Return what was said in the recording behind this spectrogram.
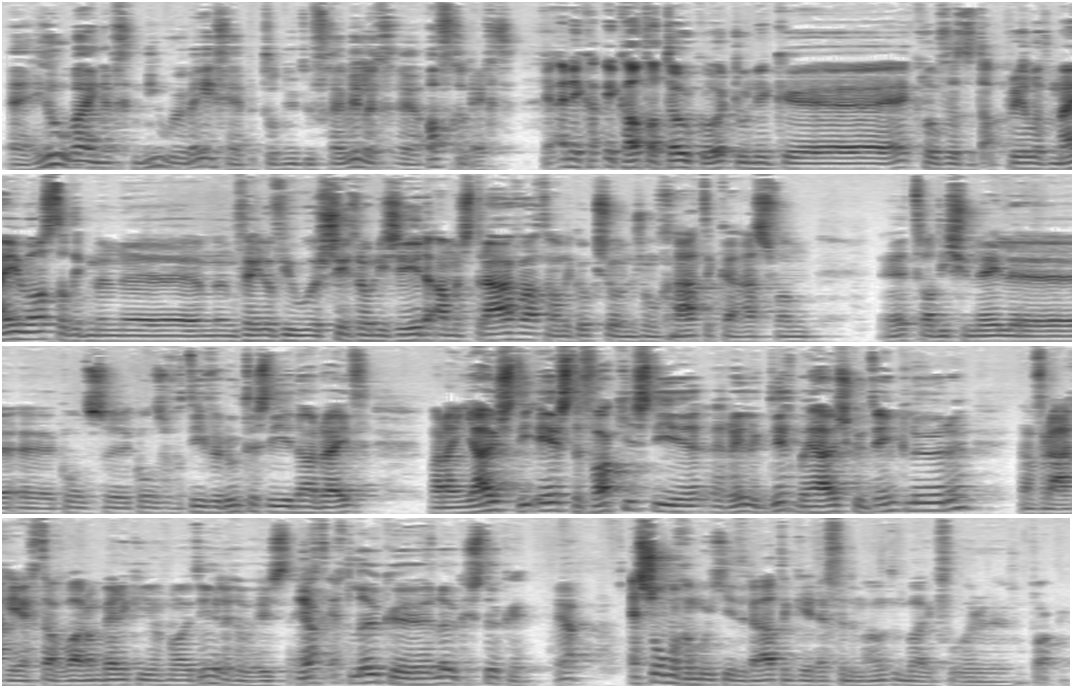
Heel weinig nieuwe wegen heb ik tot nu toe vrijwillig afgelegd. Ja, en ik, ik had dat ook hoor. Toen ik, uh, ik geloof dat het april of mei was, dat ik mijn, mijn Veloviewer synchroniseerde aan mijn Strava. Toen had ik ook zo'n zo'n gatenkaas van traditionele cons conservatieve routes die je dan rijdt. Maar dan juist die eerste vakjes die je redelijk dicht bij huis kunt inkleuren, dan vraag je echt af waarom ben ik hier nog nooit eerder geweest. Echt, ja. echt leuke, leuke stukken. Ja. En sommige moet je inderdaad een keer even de mountainbike voor, voor pakken.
